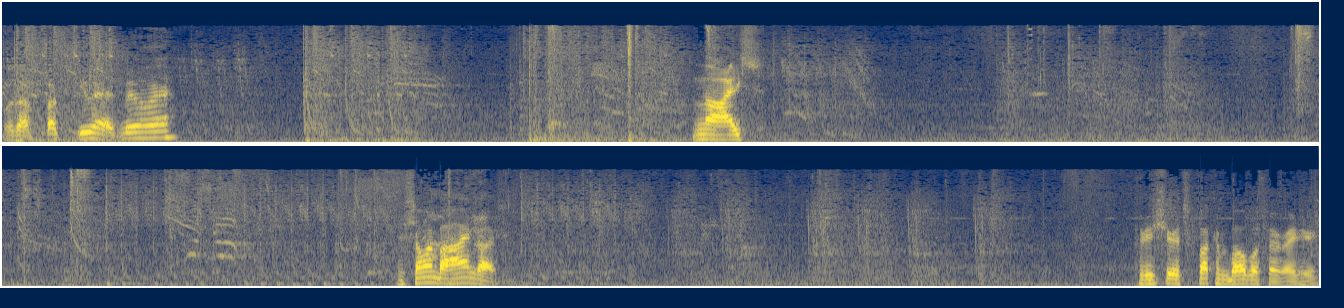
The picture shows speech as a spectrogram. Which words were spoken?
Where the fuck you at, boy? Nice. There's someone behind us. Pretty sure it's fucking Boba Fett right here.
